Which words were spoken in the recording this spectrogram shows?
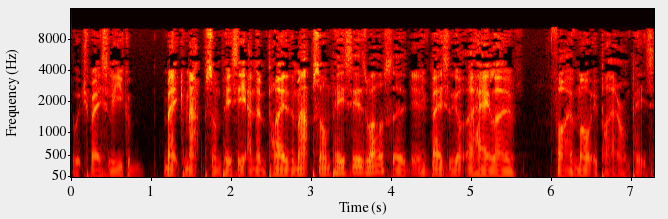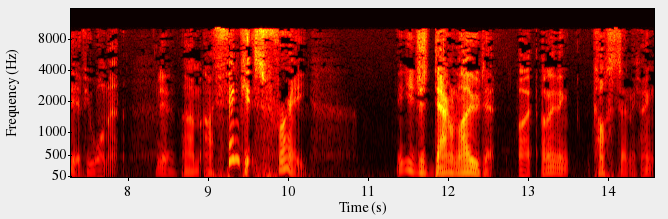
which basically you could make maps on PC and then play the maps on PC as well, so Yeah. you've basically got the Halo 5 multiplayer on PC if you want it. Yeah. Um, I think it's free. I think you just download it. Like, I don't think costs anything,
